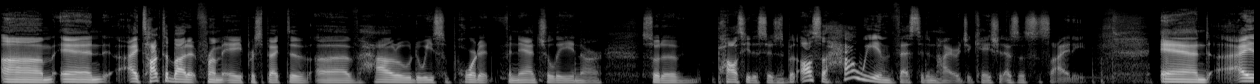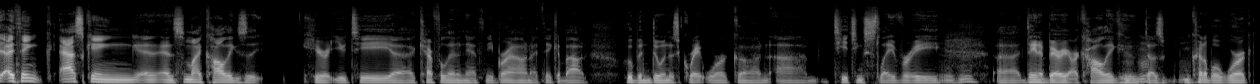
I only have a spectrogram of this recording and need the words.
Um, and I talked about it from a perspective of how do we support it financially in our sort of policy decisions, but also how we invested in higher education as a society. And I, I think asking, and, and some of my colleagues that- here at UT, uh, Keffrelyn and Anthony Brown, I think about who've been doing this great work on um, teaching slavery. Uh, Daina Berry, our colleague, who does incredible work.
